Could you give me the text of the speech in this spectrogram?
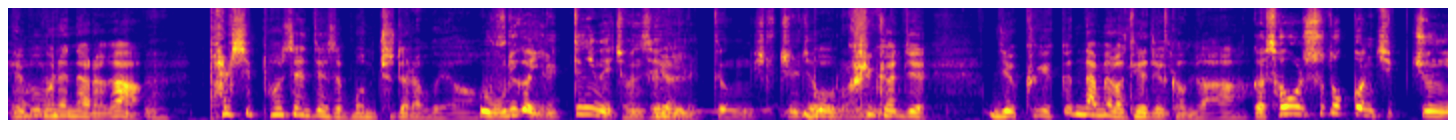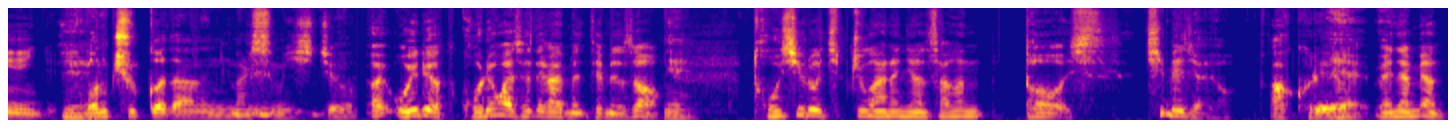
대부분의 나라가 네. 80%에서 멈추더라고요. 우리가 1등이네 전 세계 예. 1등 실질적으로. 뭐 그러니까 이제 이제 그게 끝나면 어떻게 될 건가? 그러니까 서울 수도권 집중이 예. 멈출 거다는 말씀이시죠. 어, 오히려 고령화 세대가 되면서 예. 도시로 집중하는 현상은 더 시- 심해져요. 아 그래요? 예, 왜냐하면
